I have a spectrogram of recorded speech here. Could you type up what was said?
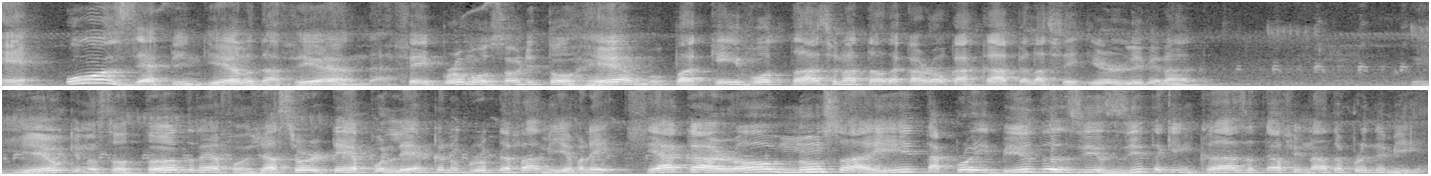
É, o Zé Pinguelo da venda fez promoção de torremo para quem votasse o Natal da Carol Cacá pra ela ser eliminada. E eu que não sou todo, né, Afonso? Já sortei a polêmica no grupo da família. Falei, se a Carol não sair, tá proibido as visitas aqui em casa até o final da pandemia.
